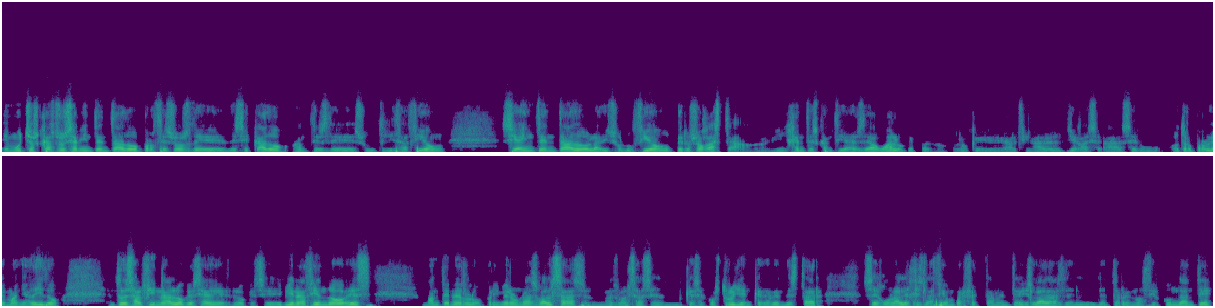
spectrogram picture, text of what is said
En muchos casos se han intentado procesos de, secado antes de su utilización se ha intentado la disolución, pero eso gasta ingentes cantidades de agua, lo que, lo que al final llega a ser otro problema añadido. Entonces, al final lo que, se, lo que se viene haciendo es mantenerlo primero unas balsas, unas balsas en, que se construyen que deben de estar, según la legislación, perfectamente aisladas del terreno circundante,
